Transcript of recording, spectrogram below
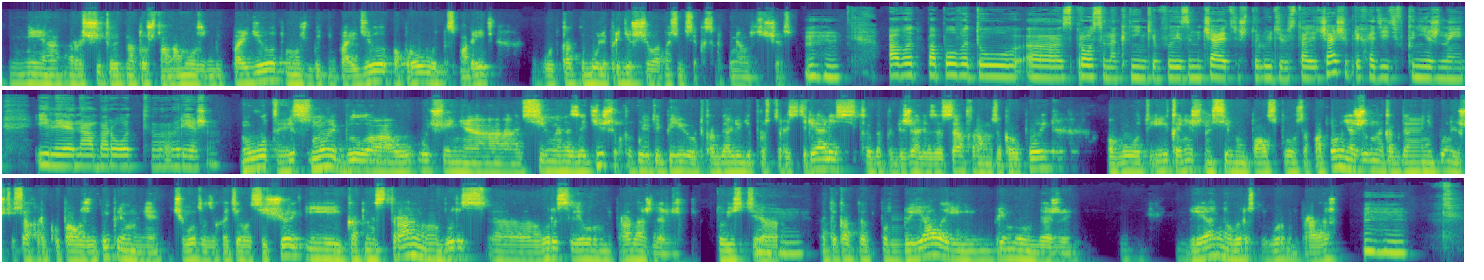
не рассчитывать на то, что она, может быть, пойдет, может быть, не пойдет, попробовать, посмотреть, вот как-то более придирчиво относимся к ассортименту сейчас. Угу. А вот по поводу э, спроса на книги, вы замечаете, что люди стали чаще приходить в книжный или наоборот э, реже? Ну вот весной было очень э, сильное затишье в какой-то период, когда люди просто растерялись, когда побежали за сахаром, за крупой. Вот, и, конечно, сильно упал спрос. А потом неожиданно, когда они поняли, что сахар и крупа уже куплены, чего-то захотелось еще, и, как ни странно, вырос, э, выросли уровни продаж даже. То есть mm-hmm. это как-то повлияло и напрямую даже реально выросли уровни продаж. Угу.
